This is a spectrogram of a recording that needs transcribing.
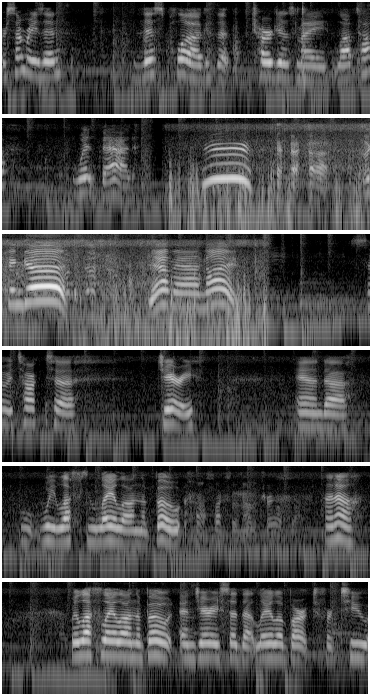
For some reason, this plug that charges my laptop went bad. Looking good. Yeah, man. Nice. So we talked to Jerry, and uh, we left Layla on the boat. Oh, sucks that now the trail's gone. I know. We left Layla on the boat, and Jerry said that Layla barked for two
